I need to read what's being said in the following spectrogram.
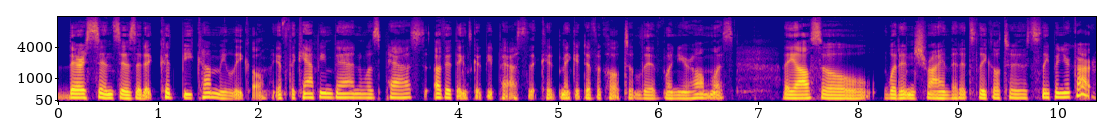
their sense is that it could become illegal. If the camping ban was passed, other things could be passed that could make it difficult to live when you're homeless. They also would enshrine that it's legal to sleep in your car.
